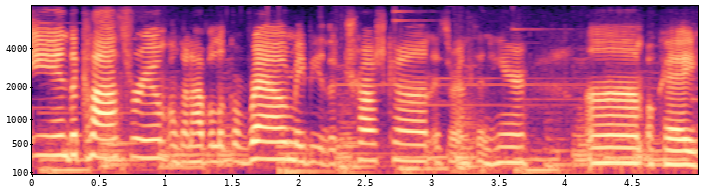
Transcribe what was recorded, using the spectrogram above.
in the classroom. I'm gonna have a look around, maybe in the trash can. Is there anything here? Um, okay.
